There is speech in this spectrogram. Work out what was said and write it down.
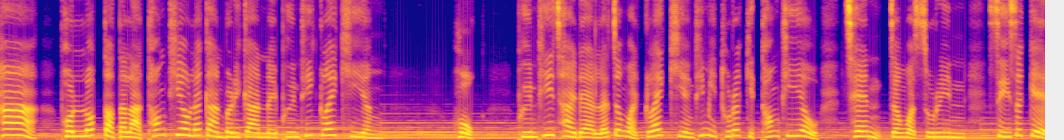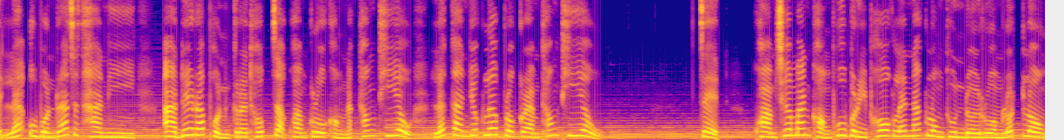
5. ผลลบต่อตลาดท่องเที่ยวและการบริการในพื้นที่ใกล้เคียง 6. พื้นที่ชายแดนและจังหวัดใกล้เคียงที่มีธุรกิจท่องเที่ยว เช่น จังหวัดสุรินทร์ ศรีสะเกดและอุบลราชธานี อาจได้รับผลกระทบจากความกลัวของนักท่องเที่ยว และการยกเลิกโปรแกรมท่องเที่ยว 7. ความเชื่อมั่นของผู้บริโภคและนักลงทุนโดยรวมลดลง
